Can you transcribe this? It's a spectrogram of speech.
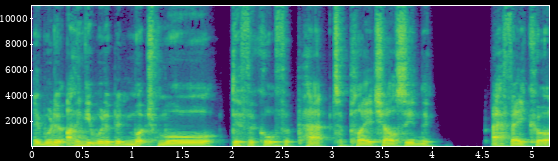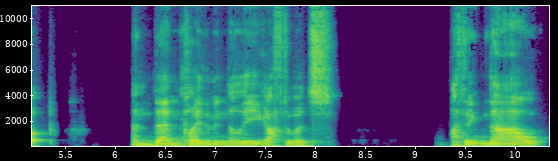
it would. I think it would have been much more difficult for Pep to play Chelsea in the FA Cup and then play them in the league afterwards. I think now,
